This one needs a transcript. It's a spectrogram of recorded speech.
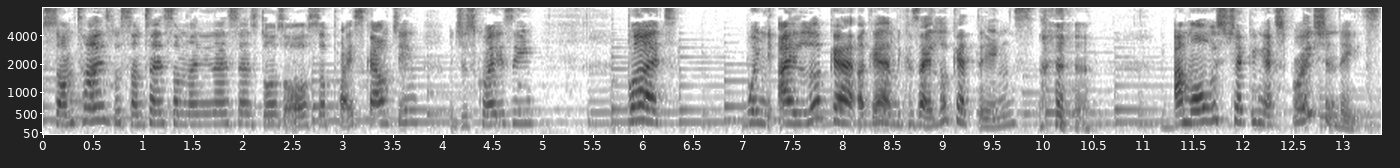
sometimes, but sometimes some 99 cent stores also price gouging, which is crazy. But when I look at again, because I look at things, I'm always checking expiration dates.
